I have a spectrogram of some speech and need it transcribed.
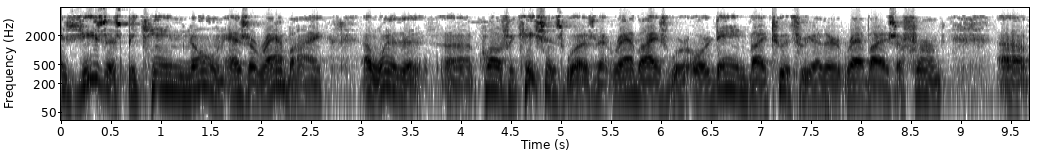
as Jesus became known as a rabbi, uh, one of the uh, qualifications was that rabbis were ordained by two or three other rabbis affirmed. Uh,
